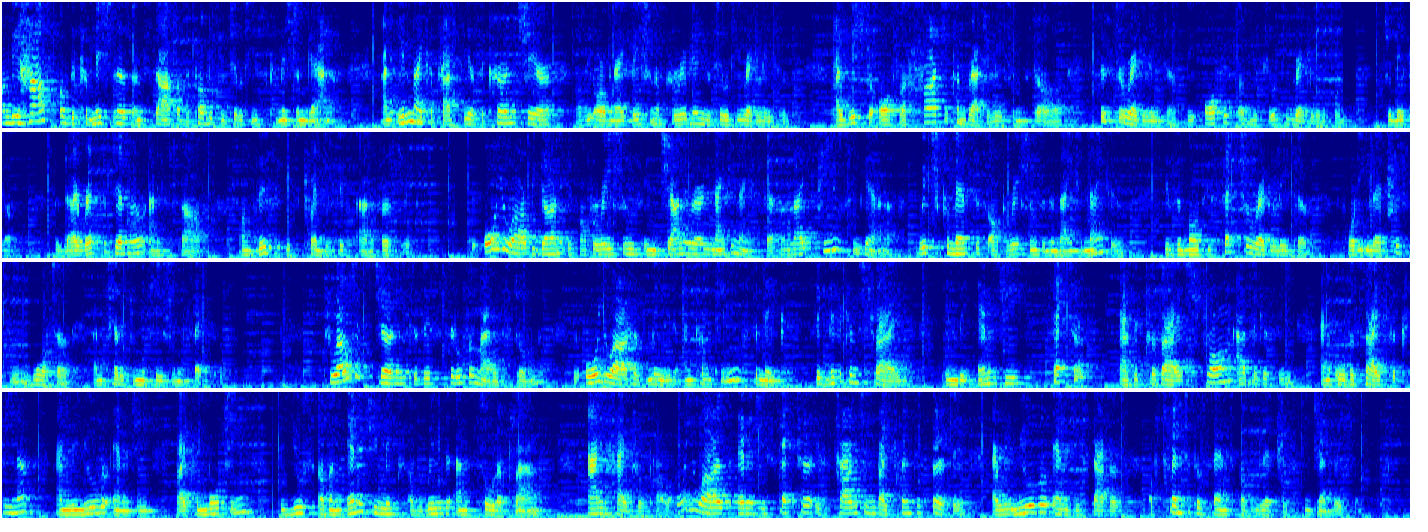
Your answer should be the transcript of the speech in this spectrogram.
On behalf of the commissioners and staff of the Public Utilities Commission Guyana, and in my capacity as the current chair of the Organization of Caribbean Utility Regulators, I wish to offer hearty congratulations to our sister regulator, the Office of Utility Regulation, Jamaica, the Director General and his staff on this its 25th anniversary. The OUR began its operations in January 1997 like PUC Guyana, which commenced its operations in the 1990s, is the multi-sector regulator for the electricity, water, and telecommunications sectors. Throughout its journey to this silver milestone, the OUR has made and continues to make significant strides in the energy sector as it provides strong advocacy and oversight for cleaner and renewable energy by promoting the use of an energy mix of wind and solar plants and hydropower. OUR's energy sector is targeting by 2030 a renewable energy status of 20% of electricity generation.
